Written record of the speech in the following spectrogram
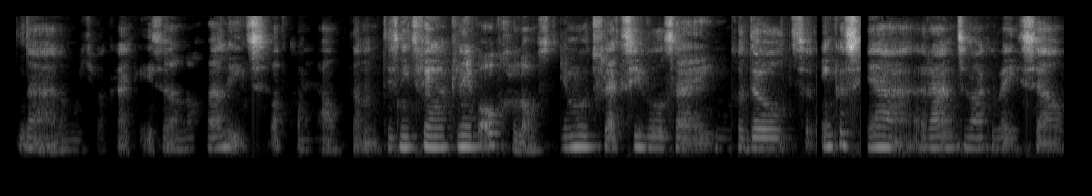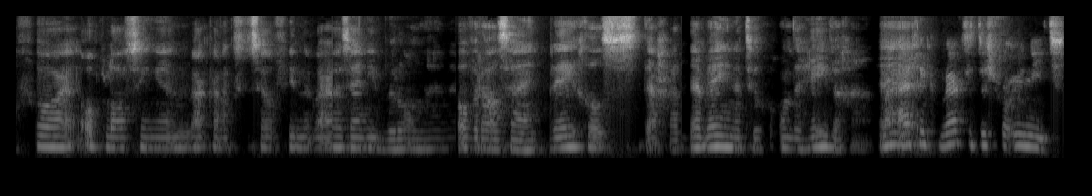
Nou, dan moet je wel kijken, is er dan nog wel iets wat kan helpen? Dan, het is niet vingerknippen opgelost. Je moet flexibel zijn, geduld, ja, ruimte maken bij jezelf. Voor oplossingen, waar kan ik ze zelf vinden, waar zijn die bronnen? Overal zijn regels, daar, gaat, daar ben je natuurlijk onderhevig aan. Maar eigenlijk werkt het dus voor u niet,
